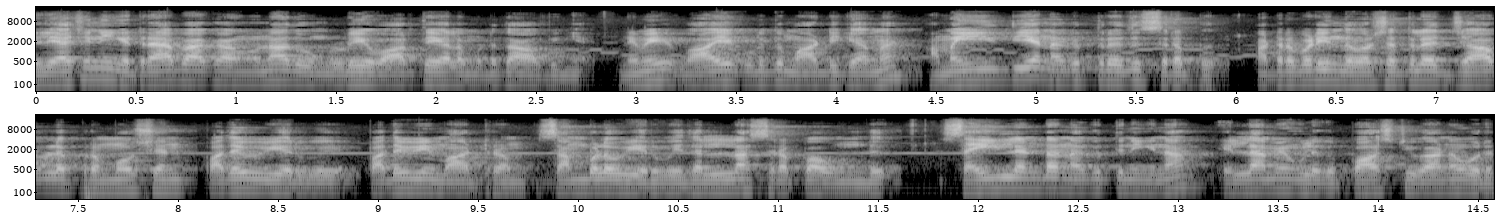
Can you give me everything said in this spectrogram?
எதையாச்சும் நீங்க டிராபேக் ஆகணும்னா அது உங்களுடைய வார்த்தையால மட்டும் தான் ஆவீங்க. இனிமேல் வாயை கொடுத்து மாட்டிக்காம அமைதியா நகர்த்துறது சிறப்பு. மற்றபடி இந்த வருஷத்துல ஜாப்ல ப்ரமோஷன் பதவி உயர்வு பதவி மாற்றம் சம்பள உயர்வு இதெல்லாம் சிறப்பா உண்டு. சைலண்டா நகர்த்துனீங்கன்னா எல்லாமே உங்களுக்கு பாசிட்டிவான ஒரு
